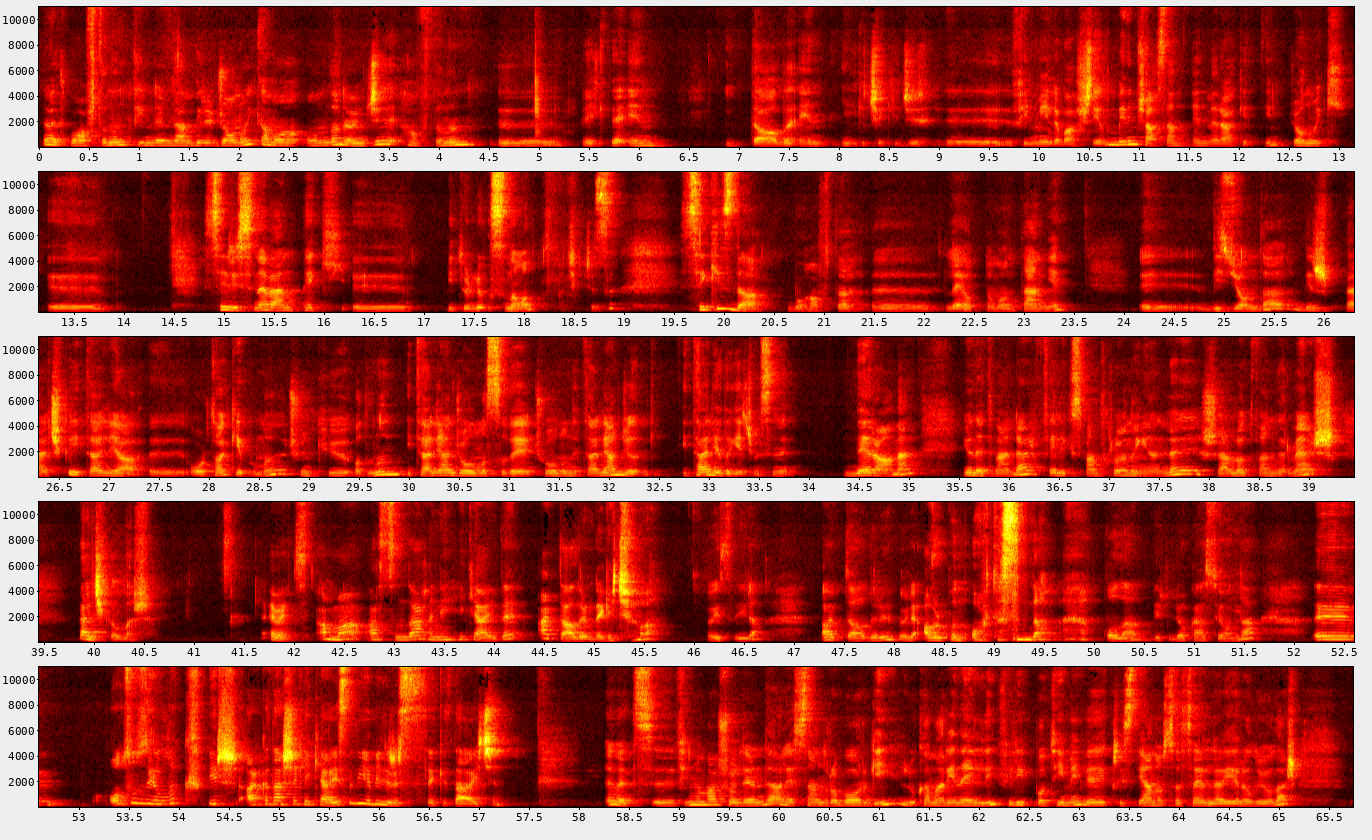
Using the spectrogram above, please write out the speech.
Evet bu haftanın filmlerinden biri John Wick ama ondan önce haftanın e, belki de en iddialı, en ilgi çekici e, filmiyle başlayalım. Benim şahsen en merak ettiğim John Wick e, serisine ben pek e, bir türlü ısınamadım açıkçası. 8 Dağ bu hafta e, Leotto Montagne e, vizyonda bir Belçika-İtalya e, ortak yapımı. Çünkü adının İtalyanca olması ve çoğunun İtalyanca İtalya'da geçmesine ne rağmen yönetmenler Felix van Groningen ile Charlotte van der Meer Belçikalılar. Evet ama aslında hani hikayede Alp Dağları'nda geçiyor. Dolayısıyla Alp Dağları böyle Avrupa'nın ortasında olan bir lokasyonda. Ee, 30 yıllık bir arkadaşlık hikayesi diyebiliriz 8 Dağ için. Evet, e, filmin başrollerinde Alessandro Borghi, Luca Marinelli, Filippo Timi ve Cristiano Sassella yer alıyorlar.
